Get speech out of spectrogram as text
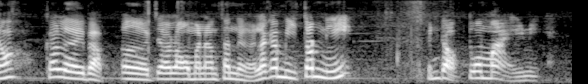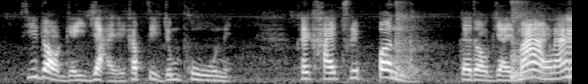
เนาะก็เลยแบบเออจะลองมานำเสนอแล้วก็มีต้นนี้ เป็นดอกตัวใหม่นี่ ที่ดอกใหญ่ๆครับสีชมพูนี่คล้ายๆทริปเปิลแต่ดอกใหญ่มากนะ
